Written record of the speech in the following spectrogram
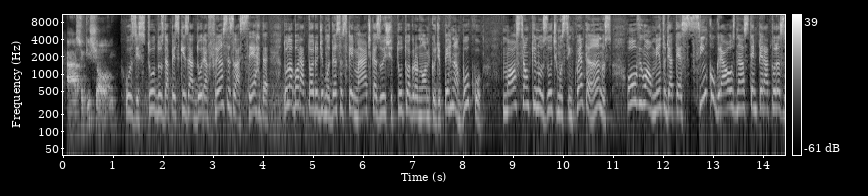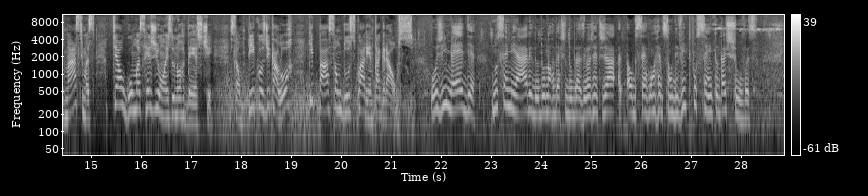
acha que chove. Os estudos da pesquisadora Francis Lacerda, do Laboratório de Mudanças Climáticas do Instituto Agronômico de Pernambuco, mostram que nos últimos 50 anos houve um aumento de até 5 graus nas temperaturas máximas de algumas regiões do Nordeste. São picos de calor que passam dos 40 graus. Hoje, em média, no semiárido do Nordeste do Brasil, a gente já observa uma redução de 20% das chuvas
